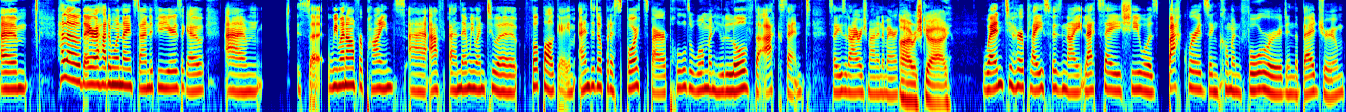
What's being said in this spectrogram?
Um, hello there. I had a one night stand a few years ago. Um, so we went out for pints uh, after, and then we went to a football game. Ended up at a sports bar. Pulled a woman who loved the accent. So he's an Irish man in America. Irish guy. Went to her place for the night. Let's say she was backwards and coming forward in the bedroom.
